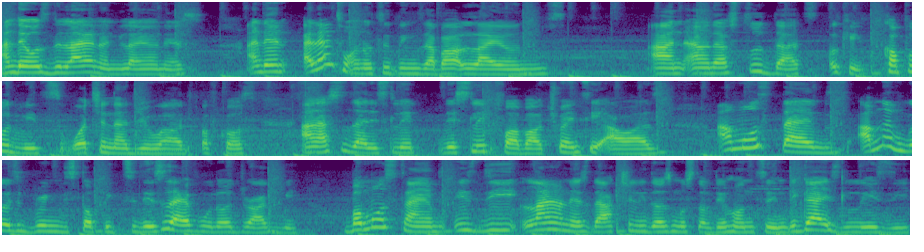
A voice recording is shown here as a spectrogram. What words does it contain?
and there was the lion and the lioness and then i learned one or two things about lions and i understood that okay coupled with watching Wild, of course and I understood that they sleep they sleep for about 20 hours. And most times i'm not even going to bring this topic today so it will not drag me. But most times it's the lioness that actually does most of the hunting. The guy is lazy.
